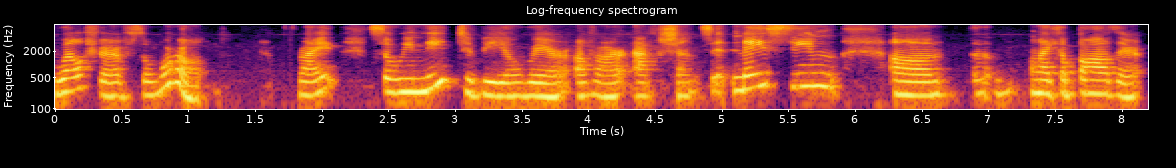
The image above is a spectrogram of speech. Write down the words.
welfare of the world right? So we need to be aware of our actions. It may seem um, like a bother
